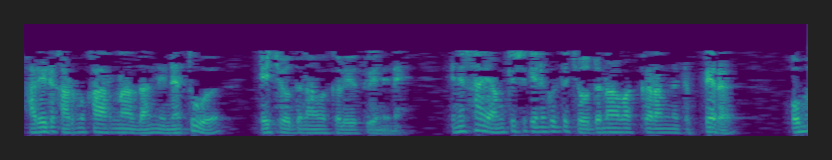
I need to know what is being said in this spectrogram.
හරියට කරුණු කාරණා දන්නේ නැතුව ඒ චෝදනාව කළ යුතු වෙන්නේ නැහැ. එනිසා යම්කිසි කෙනෙකුට චෝදනාවක් කරන්නට පෙර ඔබ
